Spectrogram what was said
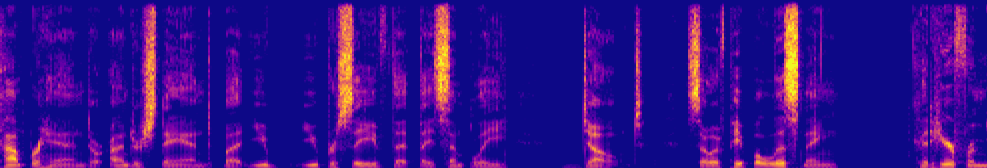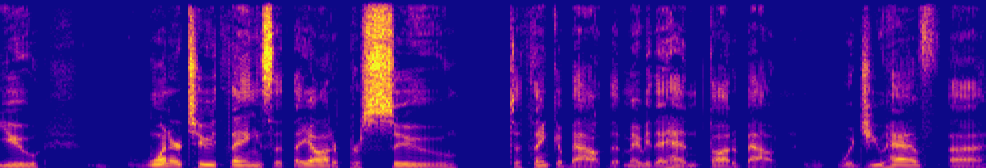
comprehend or understand, but you you perceive that they simply don't. So if people listening could hear from you one or two things that they ought to pursue to think about that maybe they hadn't thought about, would you have uh,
